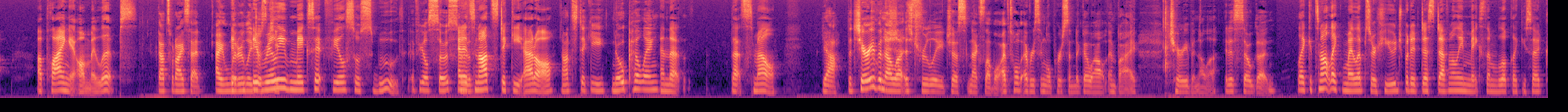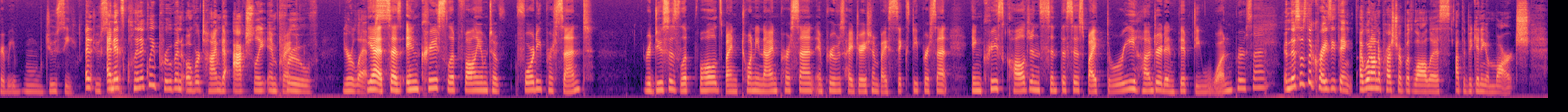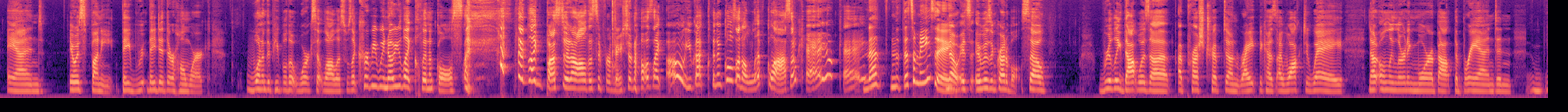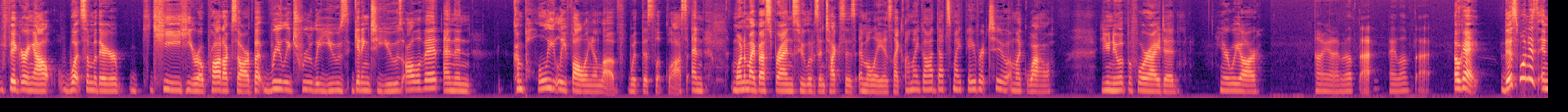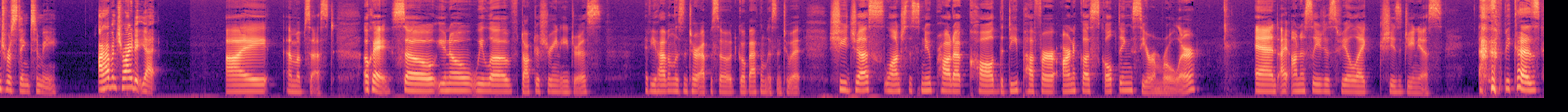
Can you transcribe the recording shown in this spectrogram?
applying it on my lips. That's what I said. I literally it just really keep- makes it feel so smooth. it feels so smooth, And it's not sticky at all. not sticky, no pilling. And that that smell. Yeah, the cherry vanilla is truly just next level. I've told every single person to go out and buy cherry vanilla. It is so good. Like it's not like my lips are huge, but it just definitely makes them look like you said, Kirbie, mm, juicy, And, juicier. and it's clinically proven over time to actually improve your lips. yeah. It says increase lip volume to forty percent, reduces lip folds by twenty nine percent, improves hydration by sixty percent, increase collagen synthesis by three hundred and fifty one percent. And this is the crazy thing. I went on a press trip with Lawless at the beginning of March, and it was funny. They they did their homework. One of the people that works at Lawless was like, "Kirbie, we know you like clinicals." they like busted all this information. I was like, "Oh, you got clinicals on a lip gloss? Okay, okay." That that's amazing. No, it's it was incredible. So really that was a, a press trip done right because I walked away not only learning more about the brand and figuring out what some of their key hero products are, but really truly use getting to use all of it and then completely falling in love with this lip gloss. And one of my best friends who lives in Texas, Emily, is like, "Oh my god, that's my favorite too." I'm like, "Wow. You knew it before I did. Here we are." Oh yeah, I love that. I love that. Okay, this one is interesting to me. I haven't tried it yet. I am obsessed. Okay, so you know we love Dr. Shereene Idriss. If you haven't listened to her episode, go back and listen to it. She just launched this new product called the Depuffer Arnica Sculpting Serum Roller. And I honestly just feel like she's a genius because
